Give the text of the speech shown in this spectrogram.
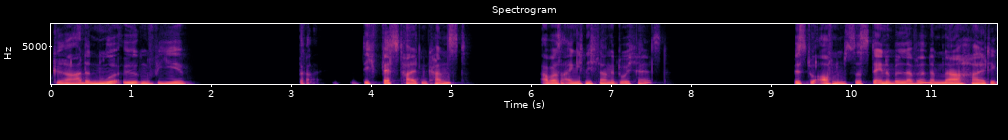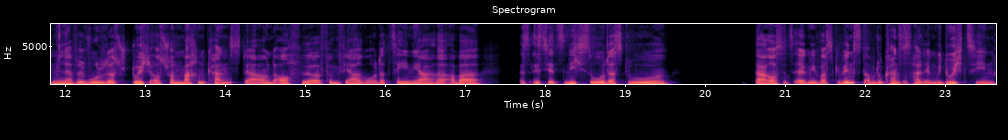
gerade nur irgendwie dich festhalten kannst, aber es eigentlich nicht lange durchhältst? Bist du auf einem sustainable Level, einem nachhaltigen Level, wo du das durchaus schon machen kannst, ja, und auch für fünf Jahre oder zehn Jahre, aber es ist jetzt nicht so, dass du daraus jetzt irgendwie was gewinnst, aber du kannst es halt irgendwie durchziehen.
